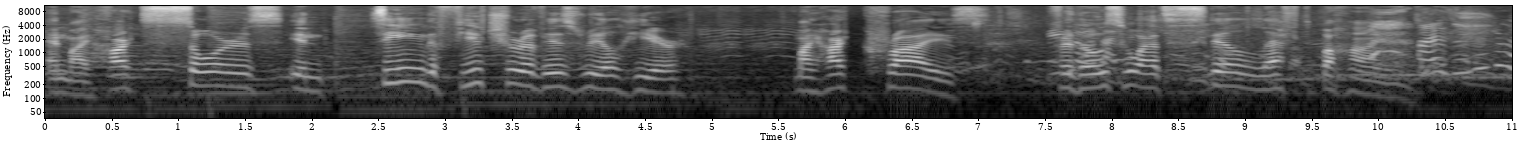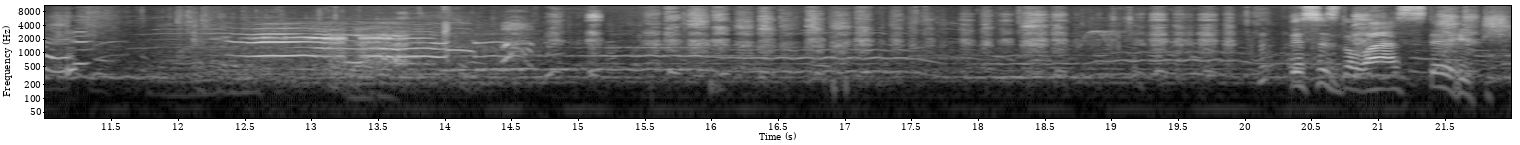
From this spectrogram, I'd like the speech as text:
and my heart soars in seeing the future of Israel here, my heart cries for those who are still left behind. This is the last stage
